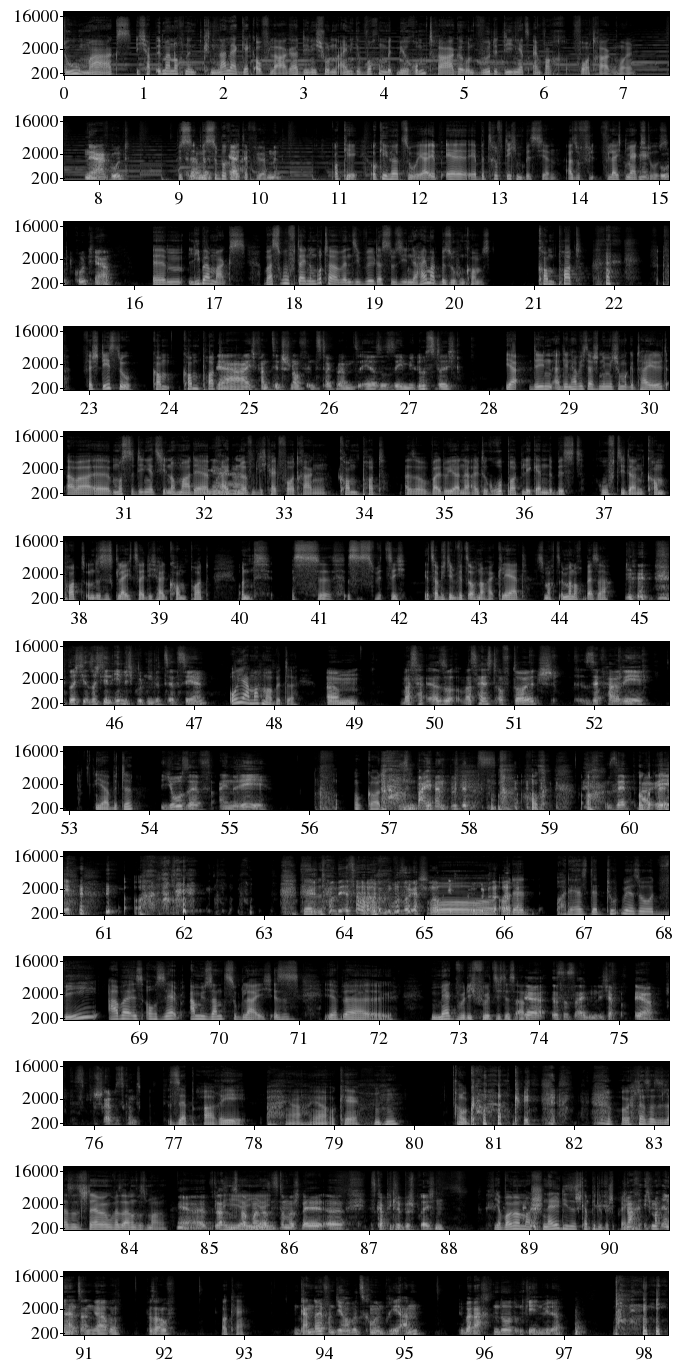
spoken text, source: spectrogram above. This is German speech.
Du, Max, ich habe immer noch einen knaller Gag auf Lager, den ich schon einige Wochen mit mir rumtrage und würde den jetzt einfach vortragen wollen. Ja, gut. Bist, Ja, du, bist du bereit ja, dafür? damit- Okay, okay, hör zu. Ja, er, er, betrifft dich ein bisschen. Also vielleicht merkst Ja, du es. Gut, gut, ja. Ähm, lieber Max, was ruft deine Mutter, wenn sie will, dass du sie in der Heimat besuchen kommst? Kompott. Verstehst du? Kom Kompott. Ja, ich fand den schon auf Instagram eher so semi-lustig. Ja, den, äh, den habe ich da schon, nämlich schon mal geteilt, aber äh, musste den jetzt hier nochmal der Ja. breiten Öffentlichkeit vortragen. Kompott. Also, weil du ja eine alte Ruhrpott-Legende bist, ruft sie dann Kompott und es ist gleichzeitig halt Kompott. Und es, äh, es ist witzig. Jetzt habe ich den Witz auch noch erklärt. Das macht es immer noch besser. Soll ich, dir- soll ich dir einen ähnlich guten Witz erzählen? Oh ja, mach mal bitte. Ähm, was, also, was heißt auf Deutsch Separé? Ja, bitte. Josef, ein Reh. Oh Gott. Das ist ein Bayern-Witz. Oh, oh, Separé. oh. Der, Und der ist aber irgendwo sogar schon auch oh, gut. oh, der, oh der, ist- der tut mir so weh, aber ist auch sehr amüsant zugleich. Es ist, ja, äh, merkwürdig fühlt sich das an. Ja, es ist ein, ich habe, ja, das beschreibt es ganz gut. Sepp Are. Ach, ja, ja, okay. Mhm. Oh Gott, okay. Oh, lass, uns, lass uns schnell irgendwas anderes machen. Ja, lass uns doch mal, lass uns doch mal schnell äh, das Kapitel besprechen. Ja, wollen wir mal schnell dieses Kapitel Ich besprechen? mach, ich mach Inhaltsangabe. Pass auf. Okay. Gandalf und die Hobbits kommen in Bree an, übernachten dort und gehen wieder.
